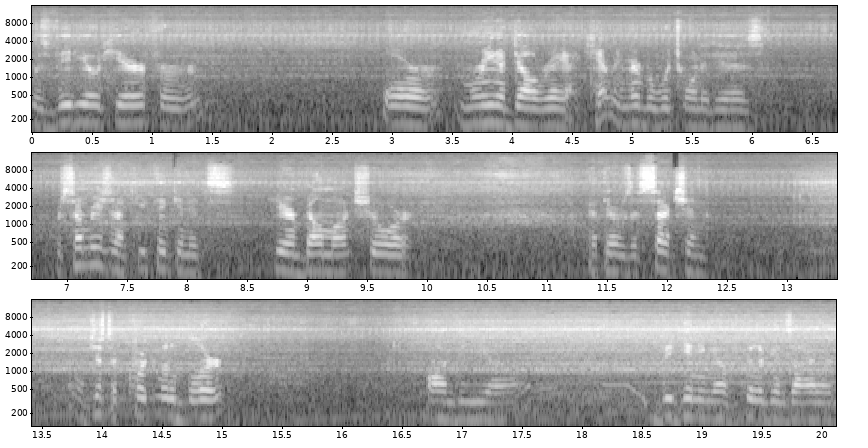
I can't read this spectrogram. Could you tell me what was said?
was videoed here for or Marina Del Rey. I can't remember which one it is. For some reason I keep thinking it's here in Belmont Shore that there was a section just a quick little blurb on the uh, beginning of Gilligan's Island.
